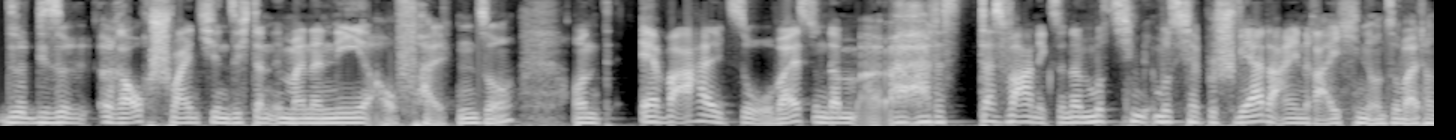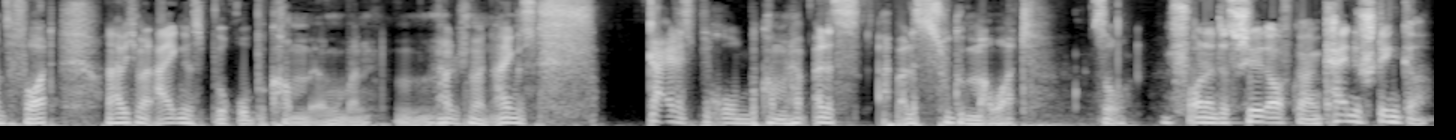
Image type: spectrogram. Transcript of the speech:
so diese Rauchschweinchen sich dann in meiner Nähe aufhalten, so. Und er war halt so, weißt du, und dann, ah, das, das war nichts. Und dann musste ich, musste ich halt Beschwerde einreichen und so weiter und so fort. Und dann habe ich mein eigenes Büro bekommen irgendwann. Habe ich mein eigenes geiles Büro bekommen, habe alles, hab alles zugemauert. So. Vorne das Schild aufgehangen. Keine Stinker.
